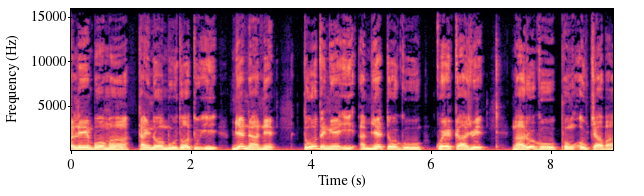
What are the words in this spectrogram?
ပလင်ပေါ်မှထိုင်တော်မူသောသူ၏မျက်နာနှင့်တိုးတငယ်၏အမျက်တော်ကိုကွယ်ကာ၍ငါတို့ကို ဖုံးအုပ်ကြပါ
